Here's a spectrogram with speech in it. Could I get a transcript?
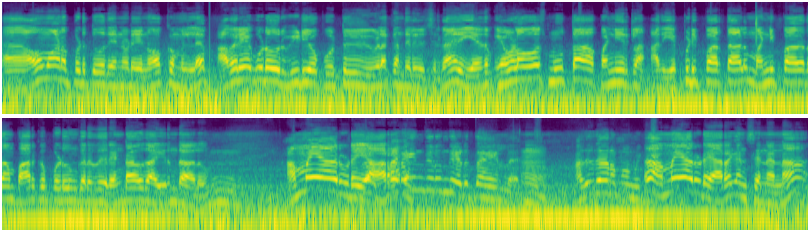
அவமானப்படுத்துவது என்னுடைய நோக்கம் இல்லை அவரே கூட ஒரு வீடியோ போட்டு விளக்கம் தெரிவிச்சிருக்காங்க இது எவ்வளவோ ஸ்மூத்தா பண்ணியிருக்கலாம் அது எப்படி பார்த்தாலும் மன்னிப்பாக தான் பார்க்கப்படுங்கிறது ரெண்டாவதா இருந்தாலும். அம்மையாருடைய அரக மறைந்திருந்து எடுத்தாங்க இல்ல. அதுதான் ரொம்ப அம்மையாருடைய அரகன்ஸ் என்னன்னா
